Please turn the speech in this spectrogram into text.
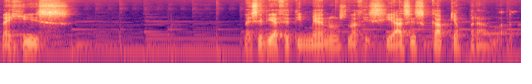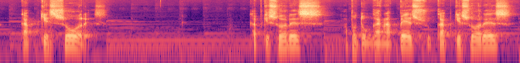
να έχεις να είσαι διαθετημένος να θυσιάσεις κάποια πράγματα, κάποιες ώρες. Κάποιες ώρες από τον καναπέ σου, κάποιες ώρες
